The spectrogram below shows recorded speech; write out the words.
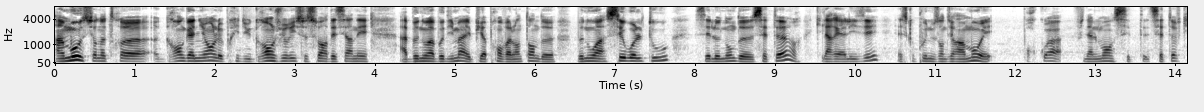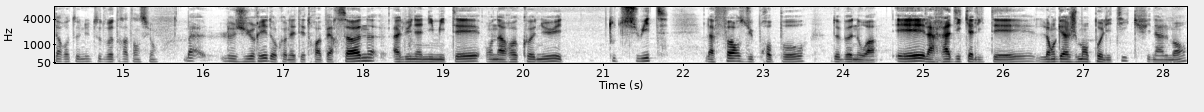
Un mot sur notre grand gagnant, le prix du grand jury ce soir décerné à Benoît Bodima. Et puis après, on va l'entendre. Benoît Sewoltu, c'est le nom de cette œuvre qu'il a réalisée. Est-ce que vous pouvez nous en dire un mot et pourquoi finalement cette œuvre qui a retenu toute votre attention Bah, le jury, donc on était trois personnes, à l'unanimité, on a reconnu et tout de suite la force du propos de Benoît et la radicalité, l'engagement politique finalement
